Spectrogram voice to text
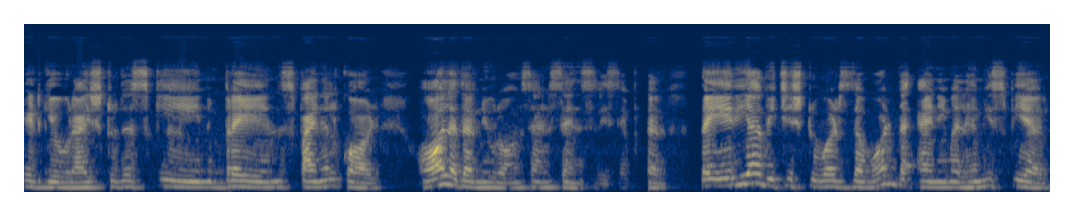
It gives rise to the skin, brain, spinal cord, all other neurons and sense receptor. The area which is towards the what the animal hemisphere,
